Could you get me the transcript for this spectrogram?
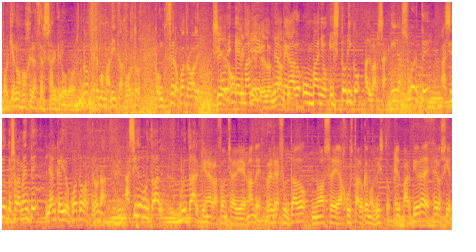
porque no vamos a querer hacer sangre. No queremos manitas vosotros. Con 0-4 vale. Hoy el Madrid le ha pegado un baño histórico al Barça. Y la suerte ha sido que solamente le han caído cuatro a Barcelona. Ha sido brutal, brutal. Tiene razón Xavi Hernández. El resultado no se ajusta a lo que hemos visto. El partido era de 0-7.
